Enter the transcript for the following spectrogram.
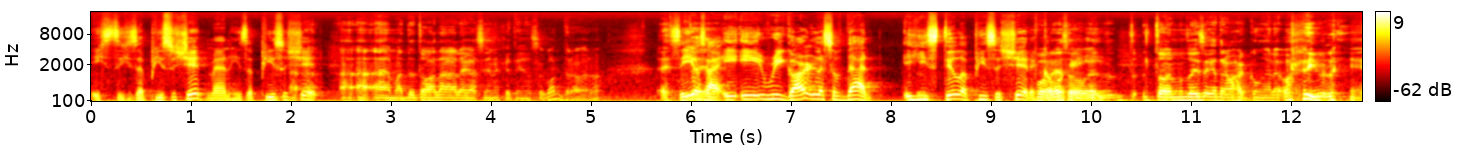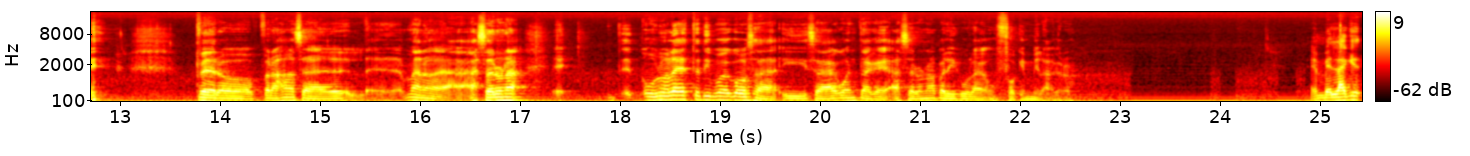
he's, he's a piece of shit, man. He's a piece of shit. A- a- además de todas las alegaciones que tiene en su contra, ¿verdad? Sí, o Este, sea, y, y regardless of that, he's still a piece of shit. Es Por como eso, que- y- todo el mundo dice que trabajar con él es horrible. pero, pero ajá, o sea, el- eh, a- hacer una. Uno lee este tipo de cosas y se da cuenta que hacer una película es un fucking milagro. En verdad que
